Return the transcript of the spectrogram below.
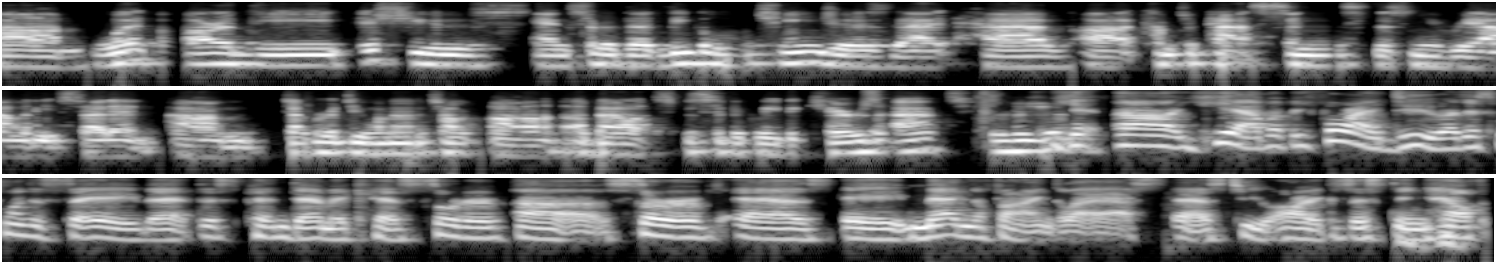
um, what are the issues and sort of the legal changes that have uh, come to pass since this new reality set in? Um, Deborah, do you want to talk uh, about specifically the CARES Act provision? Yeah, uh, yeah, but before I do, I just want to say that this pandemic has sort of uh, served as a magnifying glass as to our existing health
